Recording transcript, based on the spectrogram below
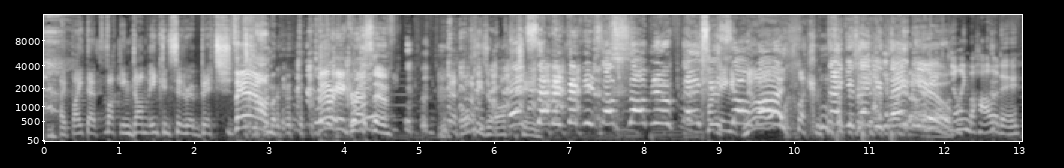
I bite that fucking dumb, inconsiderate bitch. Damn, very aggressive. Both these are off the And chain. 750 sub sub nuke. Thank Fucking you so no. much. Like, Thank you, thank you, thank uh, you. Killing the holiday.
